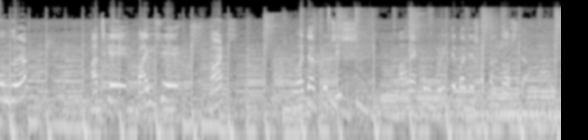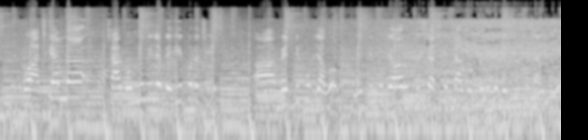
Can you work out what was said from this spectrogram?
বন্ধুরা, আজকে বাইশে মার্চ দু হাজার পঁচিশ আর এখন ঘড়িতে বাজে সকাল দশটা। তো আজকে আমরা চার বন্ধু মিলে বেরিয়ে পড়েছি মেদিনীপুর যাব। মেদিনীপুর যাওয়ার উদ্দেশ্যে আজকে চার বন্ধু মিলে মেদিনীপুর গাড়ি নিয়ে।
